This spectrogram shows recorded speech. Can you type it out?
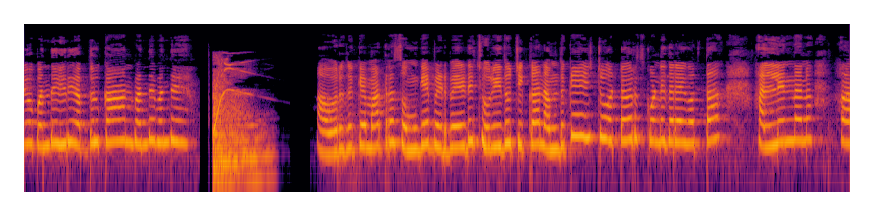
ನೀವು ಬಂದೆ ಇರಿ ಅಬ್ದುಲ್ ಖಾನ್ ಬಂದೆ ಬಂದೆ. ಅವ್ರದಕ್ಕೆ ಮಾತ್ರ ಸುಮ್ಗೆ ಬಿಡಬೇಡಿ ಚುರಿದು ಚಿಕ್ಕ. ನಮ್ದಕ್ಕೆ ಇಷ್ಟು ಒಟ್ಟವರಿಸ್ಕೊಂಡಿದ್ದಾರೆ ಗೊತ್ತಾ? ಅಲ್ಲಿಂದನು ಆ,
